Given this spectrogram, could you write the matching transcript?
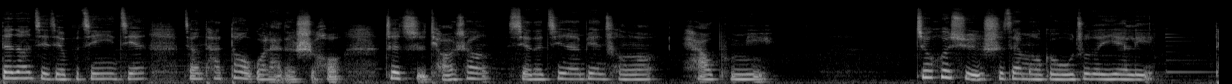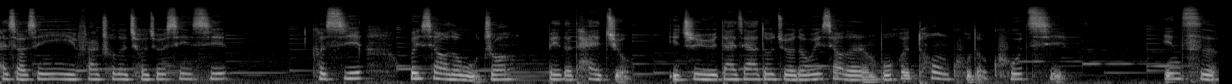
但当姐姐不经意间将它倒过来的时候，这纸条上写的竟然变成了 “Help me”。这或许是在某个无助的夜里，他小心翼翼发出的求救信息。可惜，微笑的武装背得太久，以至于大家都觉得微笑的人不会痛苦的哭泣，因此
